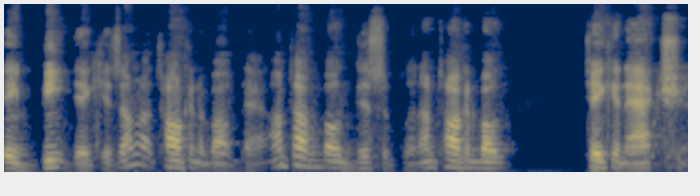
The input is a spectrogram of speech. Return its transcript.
they beat their kids. I'm not talking about that. I'm talking about discipline. I'm talking about taking action.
